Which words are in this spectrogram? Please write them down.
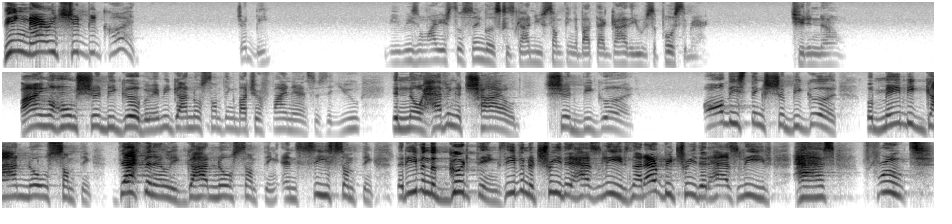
Being married should be good. Should be. Maybe the reason why you're still single is because God knew something about that guy that you were supposed to marry that you didn't know. Buying a home should be good, but maybe God knows something about your finances that you didn't know. Having a child should be good. All these things should be good, but maybe God knows something. Definitely, God knows something and sees something that even the good things, even a tree that has leaves, not every tree that has leaves has fruit.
